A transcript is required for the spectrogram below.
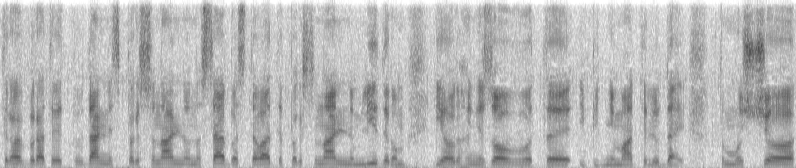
Треба брати відповідальність персонально на себе, ставати персональним лідером і організовувати і піднімати людей. Тому що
